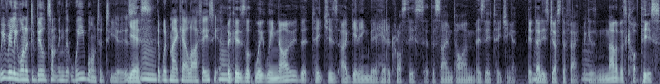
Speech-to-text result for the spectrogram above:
We really wanted to build something that we wanted to use Yes. Mm. that would make our life easier. Because look, we, we know that teachers are getting their head across this at the same time as they're teaching it. it That is just a fact because none of us got this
